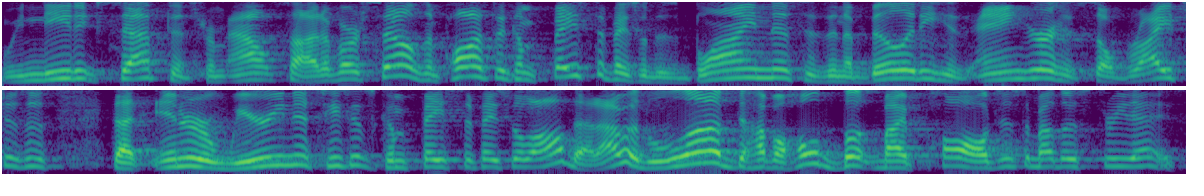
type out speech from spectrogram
We need acceptance from outside of ourselves. And Paul has to come face to face with his blindness, his inability, his anger, his self righteousness, that inner weariness. He has to come face to face with all that. I would love to have a whole book by Paul just about those three days.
